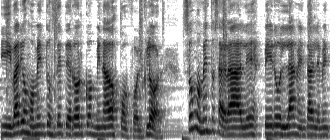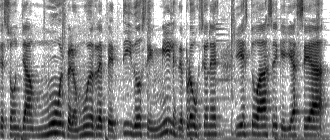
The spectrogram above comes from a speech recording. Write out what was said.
y varios momentos de terror combinados con folclore. Son momentos agradables, pero lamentablemente son ya muy, pero muy repetidos en miles de producciones y esto hace que ya sea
